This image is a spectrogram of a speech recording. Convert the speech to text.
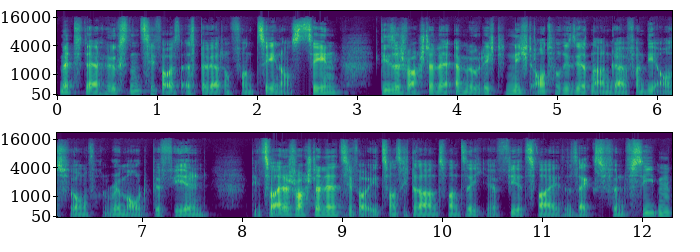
mit der höchsten CVSS-Bewertung von 10 aus 10. Diese Schwachstelle ermöglicht nicht autorisierten Angreifern die Ausführung von Remote-Befehlen. Die zweite Schwachstelle, CVE 2023 42657,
